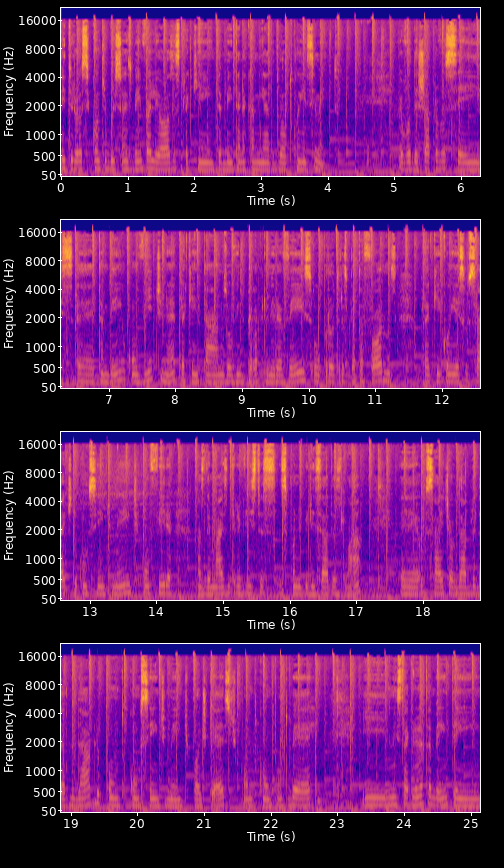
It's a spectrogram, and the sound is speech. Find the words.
e trouxe contribuições bem valiosas para quem também está na caminhada do autoconhecimento. Eu vou deixar para vocês é, também o convite, né, para quem está nos ouvindo pela primeira vez ou por outras plataformas, para que conheça o site do Conscientemente, confira as demais entrevistas disponibilizadas lá. É, o site é o www.conscientementepodcast.com.br e no Instagram também tem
